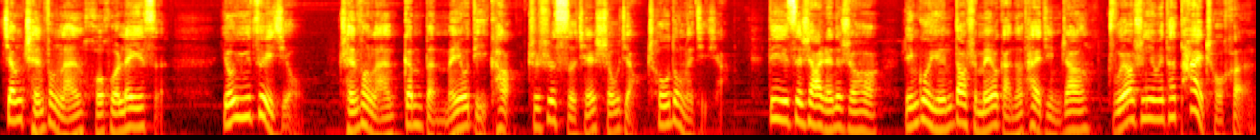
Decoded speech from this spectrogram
将陈凤兰活活勒死。由于醉酒，陈凤兰根本没有抵抗，只是死前手脚抽动了几下。第一次杀人的时候，林过云倒是没有感到太紧张，主要是因为他太仇恨了，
